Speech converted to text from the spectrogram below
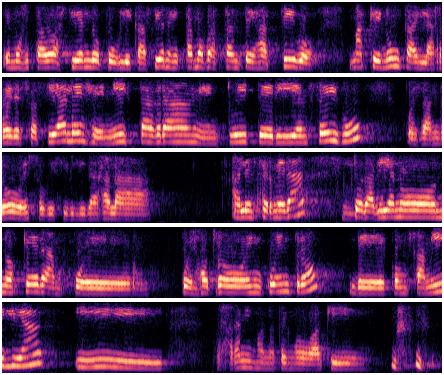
hemos estado haciendo publicaciones, estamos bastante activos más que nunca en las redes sociales, en Instagram, en Twitter y en Facebook, pues dando eso, visibilidad a la, a la enfermedad. Sí. Todavía no nos quedan pues, pues otro encuentro de, con familias y pues ahora mismo no tengo aquí.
